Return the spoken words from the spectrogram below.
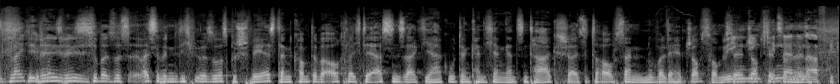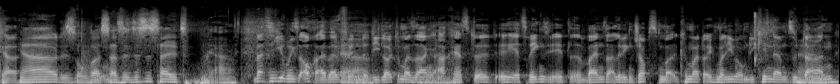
vielleicht Wenn, wenn, du dich über sowas, weißt du, wenn du dich über sowas beschwerst, dann kommt aber auch gleich der Erste und sagt, ja gut, dann kann ich ja den ganzen Tag scheiße drauf sein, nur weil der Herr Jobs warum ist Wegen der den Jobs jetzt Kindern so in Afrika. Ja, oder sowas. Also das ist halt, ja. Was ich übrigens auch albern finde, die Leute mal sagen, ach, jetzt, äh, jetzt regen sie, weinen sie alle wegen Jobs, kümmert euch mal lieber um die Kinder im Sudan.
